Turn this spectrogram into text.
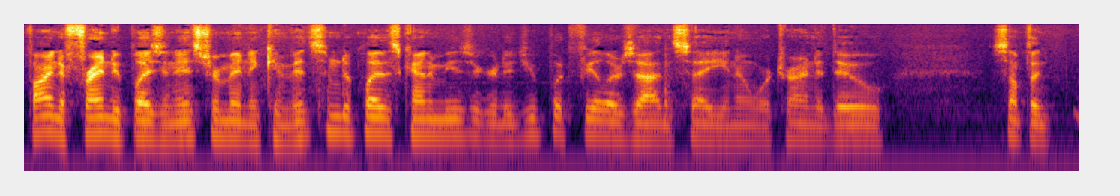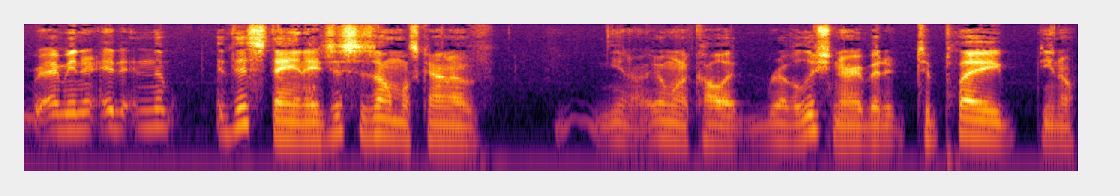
find a friend who plays an instrument and convince them to play this kind of music, or did you put feelers out and say you know we're trying to do something? I mean, it, in the this day and age, this is almost kind of you know I don't want to call it revolutionary, but it, to play you know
